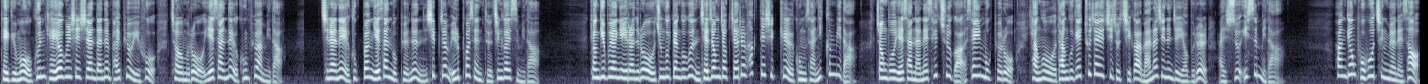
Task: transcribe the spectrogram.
대규모 군 개혁을 실시한다는 발표 이후 처음으로 예산을 공표합니다. 지난해 국방 예산 목표는 10.1% 증가했습니다. 경기 부양의 일환으로 중국 당국은 재정 적자를 확대시킬 공산이 큽니다. 정부 예산안의 세출과 세입 목표로 향후 당국의 투자 유치 조치가 많아지는지 여부를 알 수 있습니다. 환경 보호 측면에서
